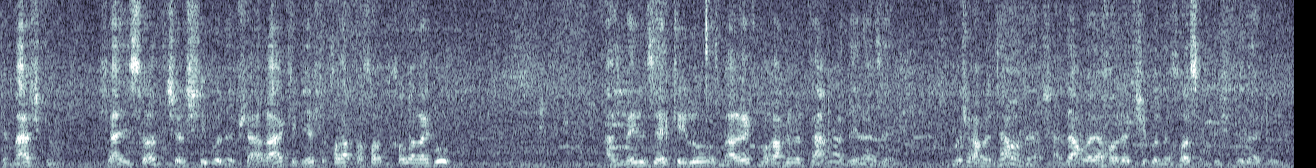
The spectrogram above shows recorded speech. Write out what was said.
שמשכון, שהיסוד של שיבוד אפשר רק אם יש לכל הפחות חוב על הגוף. אז מילא זה כאילו מראה כמו רבנו תם הדין הזה. כמו שרבנו תם אומר, שאדם לא יכול להיות שיבוד נחוסן בלי שיבוד הגוף.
